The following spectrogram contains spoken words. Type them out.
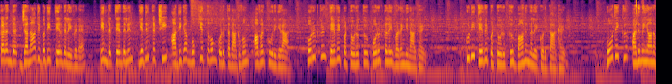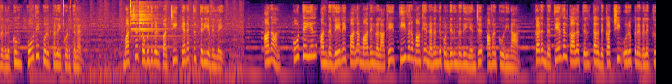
கடந்த ஜனாதிபதி தேர்தலை விட இந்த தேர்தலில் எதிர்க்கட்சி அதிக முக்கியத்துவம் கொடுத்ததாகவும் அவர் கூறுகிறார். பொருட்கள் தேவைப்பட்டோருக்கு பொருட்களை வழங்கினார்கள். குடி தேவைப்பட்டோருக்கு பானங்களை கொடுத்தார்கள். போதைக்கு அடிமையானவர்களுக்கும் போதைப் பொருட்களை கொடுத்தனர். மற்ற தொகுதிகள் பற்றி எனக்கு தெரியவில்லை. ஆனால் கோட்டையில் அந்த வேலை பல மாதங்களாக தீவிரமாக நடந்து கொண்டிருந்தது என்று அவர் கூறினார். கடந்த தேர்தல் காலத்தில் தனது கட்சி உறுப்பினர்களுக்கு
